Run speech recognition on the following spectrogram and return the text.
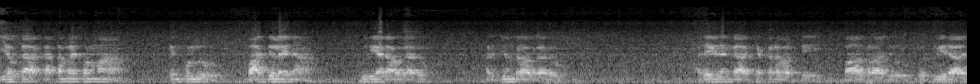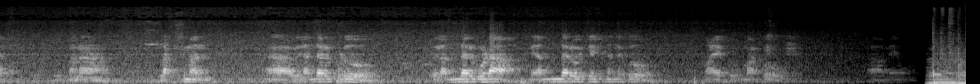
ఈ యొక్క కట్టమైసమ్మ టెంపుల్ బాధ్యులైన సూర్యారావు గారు అర్జున్ రావు గారు అదేవిధంగా చక్రవర్తి బాలరాజు పృథ్వీరాజ్ మన లక్ష్మణ్ వీళ్ళందరూ ఇప్పుడు వీళ్ళందరూ కూడా వీళ్ళందరూ వచ్చేసినందుకు మా యొక్క మాకు మేము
